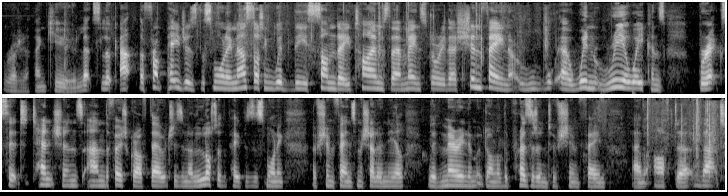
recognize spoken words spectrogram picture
Roger, thank you. Let's look at the front pages this morning now, starting with the Sunday Times. Their main story there Sinn Féin uh, win reawakens Brexit tensions and the photograph there, which is in a lot of the papers this morning, of Sinn Féin's Michelle O'Neill with Mary Lou McDonald, the president of Sinn Féin, um, after that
